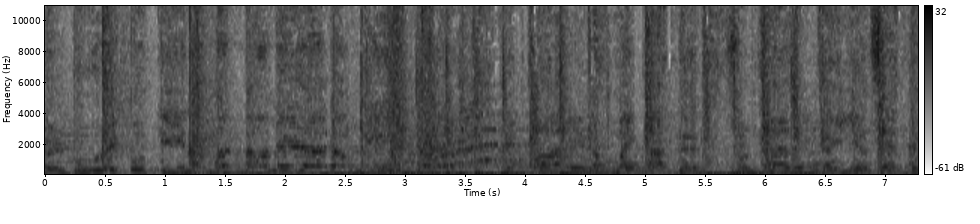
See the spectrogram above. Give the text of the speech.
மக்கள் வன்முறை போக்கி நம்ம தமிழகம் மீட்டோம் நம்மை காத்து சொன்னதை கையில் சேர்த்து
